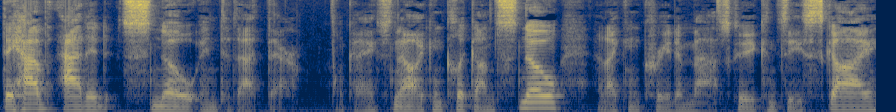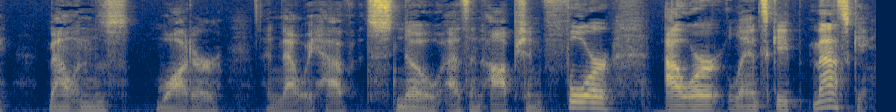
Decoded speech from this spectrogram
they have added snow into that there. Okay, so now I can click on snow and I can create a mask. So you can see sky, mountains, water, and now we have snow as an option for our landscape masking.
